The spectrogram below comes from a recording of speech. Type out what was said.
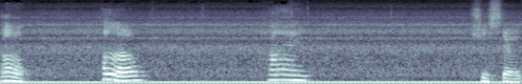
Oh, hello. Hi, she said.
